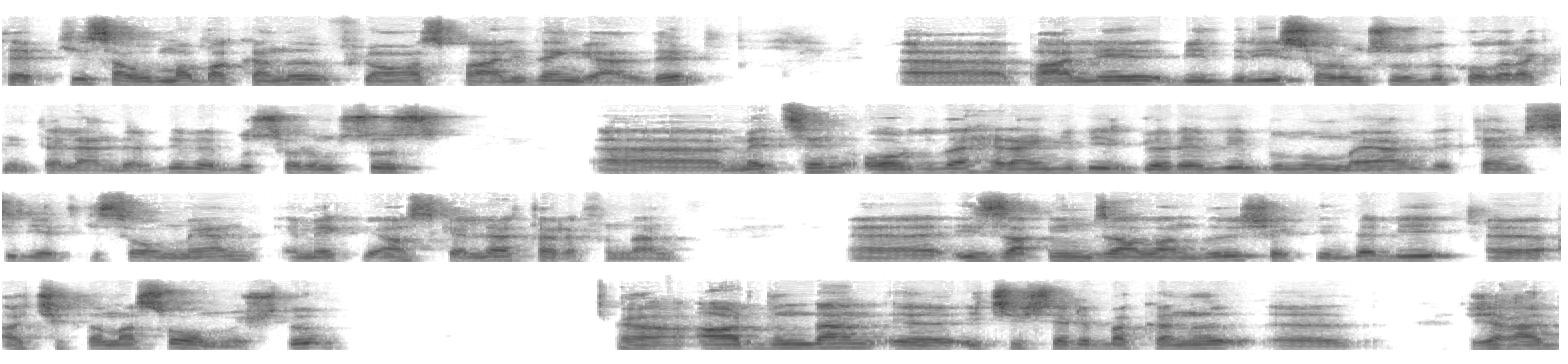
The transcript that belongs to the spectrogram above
tepki Savunma Bakanı Florence Pali'den geldi e, Parli bildiriyi sorumsuzluk olarak nitelendirdi ve bu sorumsuz e, metin orduda herhangi bir görevi bulunmayan ve temsil yetkisi olmayan emekli askerler tarafından e, imzalandığı şeklinde bir e, açıklaması olmuştu. E, ardından e, İçişleri Bakanı e, Gérald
